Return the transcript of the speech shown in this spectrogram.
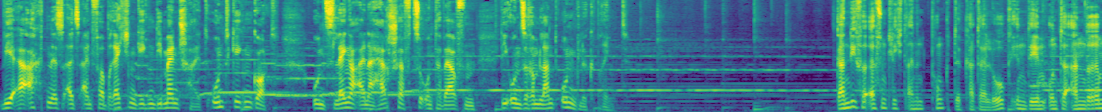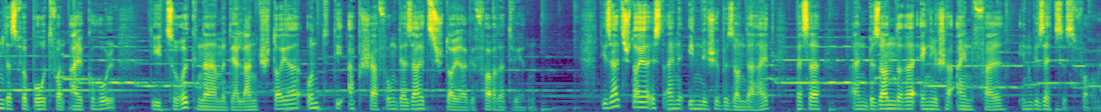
Wir erachten es als ein Verbrechen gegen die Menschheit und gegen Gott, uns länger einer Herrschaft zu unterwerfen, die unserem Land Unglück bringt. Gandhi veröffentlicht einen Punktekatalog, in dem unter anderem das Verbot von Alkohol, die Zurücknahme der Landsteuer und die Abschaffung der Salzsteuer gefordert werden. Die Salzsteuer ist eine indische Besonderheit, besser ein besonderer englischer Einfall in Gesetzesform.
